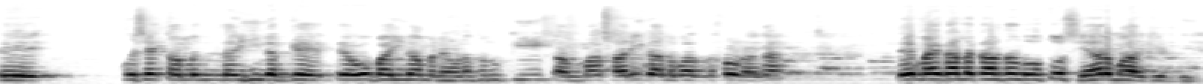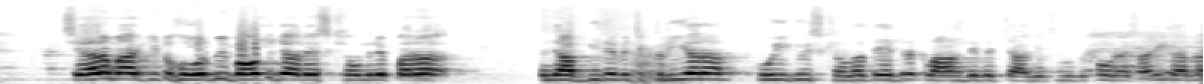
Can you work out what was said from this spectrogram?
ਤੇ ਕਿਸੇ ਕੰਮ ਨਹੀਂ ਲੱਗੇ, ਤੇ ਉਹ ਬਾਈ ਨਾਲ ਮਿਲਾਉਣਾ, ਤੁਹਾਨੂੰ ਕੀ ਕੰਮ ਆ, ਸਾਰੀ ਗੱਲਬਾਤ ਦਿਖਾਉਣਾਗਾ। ਤੇ ਮੈਂ ਗੱਲ ਕਰਦਾ ਦੋਸਤੋ, ਸ਼ੇਅਰ ਮਾਰਕੀਟ ਦੀ। ਸ਼ੇਅਰ ਮਾਰਕੀਟ ਹੋਰ ਵੀ ਬਹੁਤ ਜ਼ਿਆਦਾ ਸਿਖਾਉਂਦੇ ਨੇ, ਪਰ ਪੰਜਾਬੀ ਦੇ ਵਿੱਚ ਕਲੀਅਰ ਕੋਈ ਕੋਈ ਸਿਖਾਉਂਦਾ ਤੇ ਇਧਰ ਕਲਾਸ ਦੇ ਵਿੱਚ ਆ ਕੇ ਤੁਹਾਨੂੰ ਦਿਖਾਉਣਾ ਸਾਰੀ ਗੱਲ।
